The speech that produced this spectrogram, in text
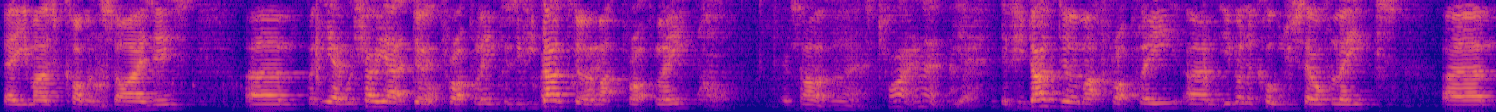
they're your most common sizes. Um, but yeah, we'll show you how to do it properly, because if you don't do them up properly, it's hard, isn't it? It's tight, isn't it? Yeah. If you don't do them up properly, um, you're going to cause yourself leaks. Um,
